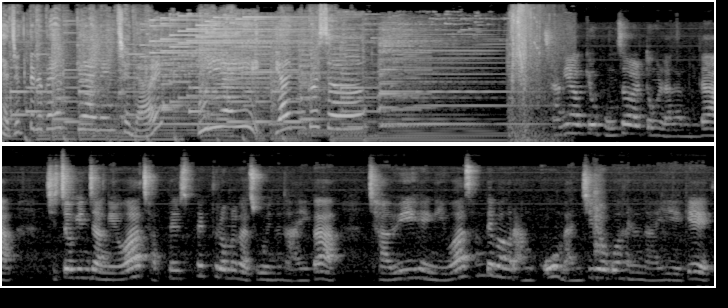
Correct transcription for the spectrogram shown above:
가족들과 함께하는 채널 우리 아이 연구소. 장애학교 봉사활동을 나갑니다. 지적인 장애와 자폐 스펙트럼을 가지고 있는 아이가 자위 행위와 상대방을 안고 만지려고 하는 아이에게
